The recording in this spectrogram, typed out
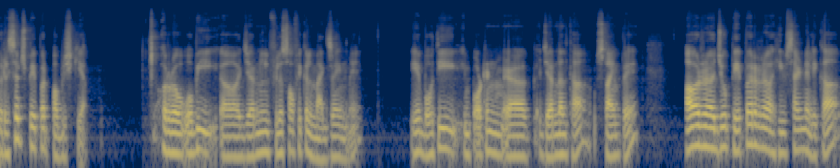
research paper publish किया। और वो भी जर्नल फिलोसॉफिकल मैगजीन में। ये बहुत ही इम्पोर्टेंट जर्नल था उस टाइम पे। और जो पेपर हिवसाइड ने लिखा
